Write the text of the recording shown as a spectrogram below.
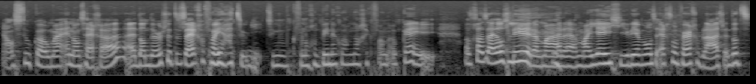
naar ons toe komen. En dan zeggen, en dan durven ze te zeggen van ja, toen, toen ik vanochtend binnenkwam, dacht ik van oké, wat gaan zij ons leren? Maar, uh, maar jeetje, jullie hebben ons echt geblazen En dat,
